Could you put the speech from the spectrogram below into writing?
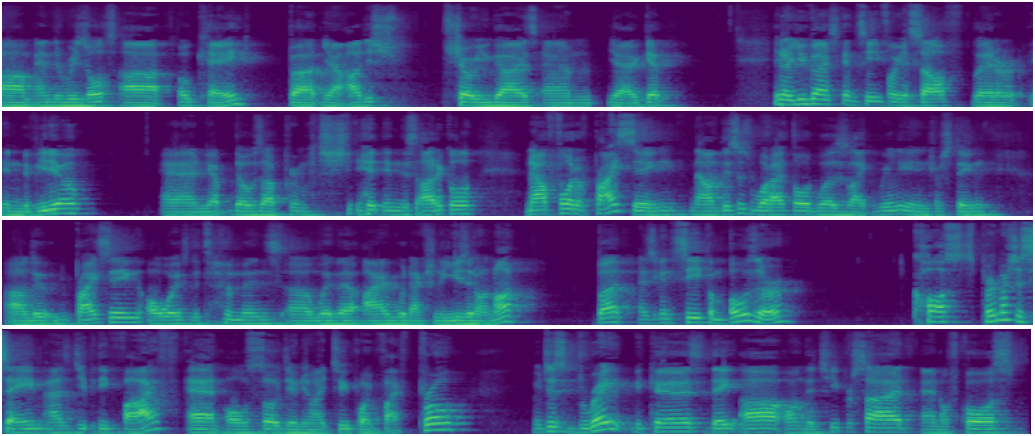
um, and the results are okay. But yeah, I'll just show you guys and yeah, get you know you guys can see for yourself later in the video. And yep, those are pretty much it in this article. Now for the pricing, now this is what I thought was like really interesting. Uh, the, the pricing always determines uh, whether I would actually use it or not. But as you can see, Composer costs pretty much the same as GPT-5 and also Gemini 2.5 Pro, which is great because they are on the cheaper side. And of course,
